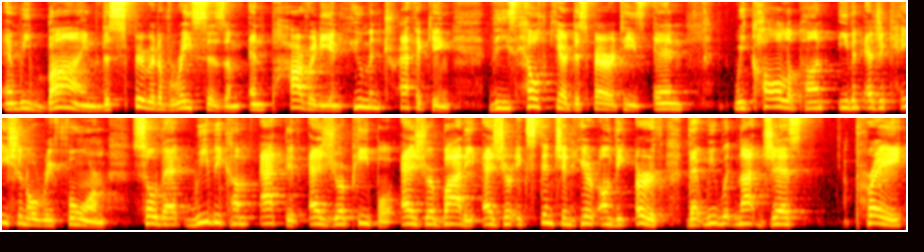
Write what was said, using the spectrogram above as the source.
and we bind the spirit of racism and poverty and human trafficking, these healthcare disparities, and we call upon even educational reform so that we become active as your people, as your body, as your extension here on the earth, that we would not just pray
